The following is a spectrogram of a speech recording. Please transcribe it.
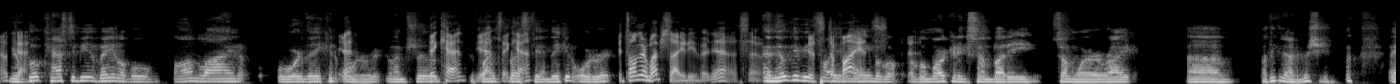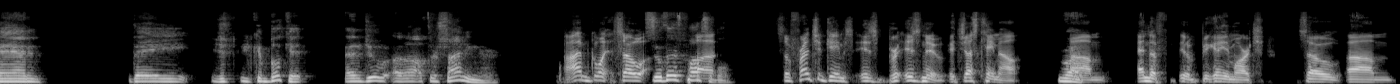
Okay. Your book has to be available online or they can yeah. order it. I'm sure they can. The yeah, they can. can. They can order it. It's on their website even. Yeah. So and they'll give you probably the name of a, of a marketing somebody somewhere, right? Um, I think they're out of Michigan, and they just you can book it and do an author signing there. I'm going. So so that's uh, possible. Uh, so Friendship Games is is new. It just came out right. um, end of you know beginning of March. So um,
